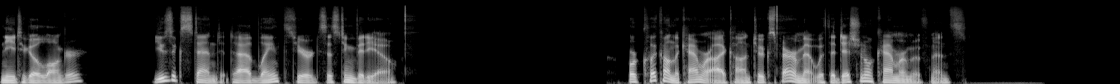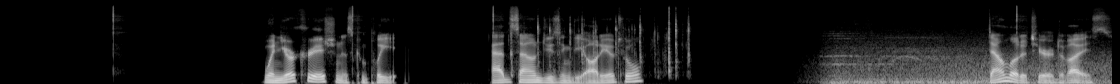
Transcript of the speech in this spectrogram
Need to go longer? Use Extend to add length to your existing video. Or click on the camera icon to experiment with additional camera movements. When your creation is complete, add sound using the audio tool, download it to your device,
